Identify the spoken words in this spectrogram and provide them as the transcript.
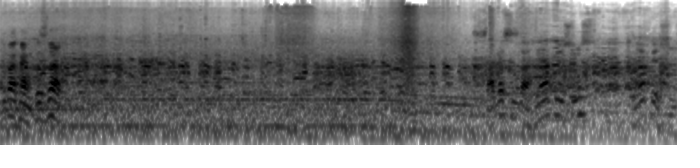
Hadi bakayım kızlar. Sabırsızlar. Ne yapıyorsunuz? Ne yapıyorsunuz?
